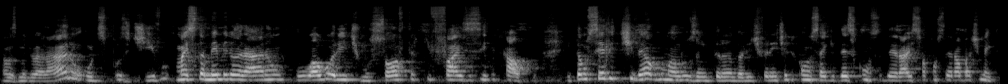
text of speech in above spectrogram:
elas melhoraram o dispositivo, mas também melhoraram o algoritmo, o software que faz esse cálculo. Então, se ele tiver alguma luz entrando ali diferente, ele consegue desconsiderar e só considerar o batimento.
